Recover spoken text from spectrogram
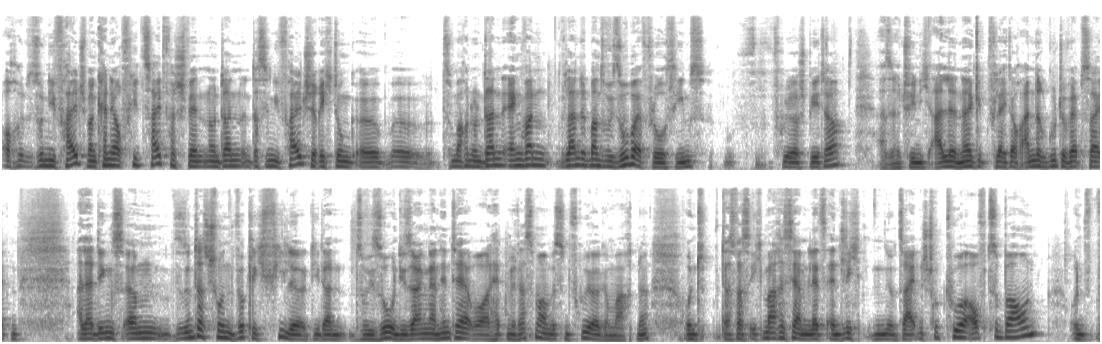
auch so in die falsche, man kann ja auch viel Zeit verschwenden und dann das in die falsche Richtung äh, äh, zu machen und dann irgendwann landet man sowieso bei Flow Themes, früher oder später. Also natürlich nicht alle, ne, gibt vielleicht auch andere gute Webseiten. Allerdings ähm, sind das schon wirklich viele, die dann sowieso und die sagen dann hinterher, oh, hätten wir das mal ein bisschen früher gemacht, ne? Und das, was ich mache, ist ja letztendlich eine Seitenstruktur aufzubauen und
